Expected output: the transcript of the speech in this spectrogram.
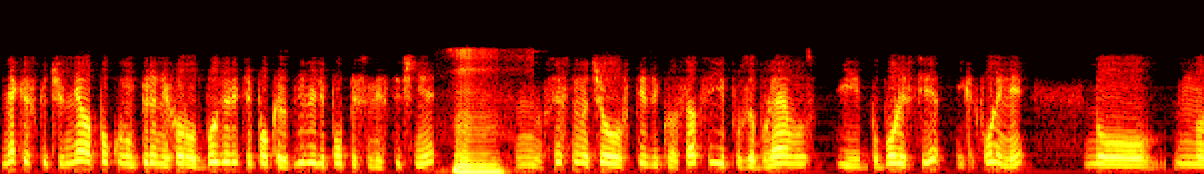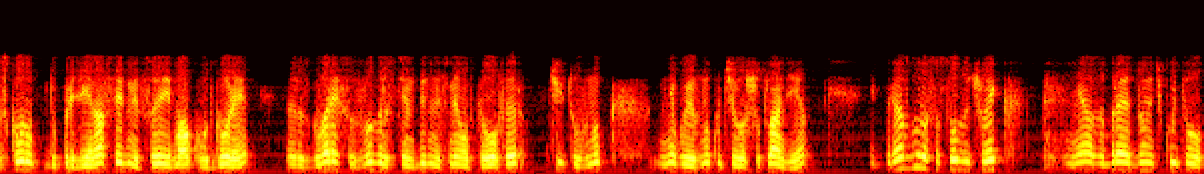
някак че няма по-корумпирани хора от българите, по-крадливи или по-песимистични. Mm-hmm. Все сме начало в тези класации и по заболяемост, и по болести, и какво ли не. Но наскоро, до преди една седмица и малко отгоре, разговарях с възрастен бизнесмен от Калофер, чийто внук, неговия внук учи в Шотландия. И при разговора с този човек няма забравя думите, които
